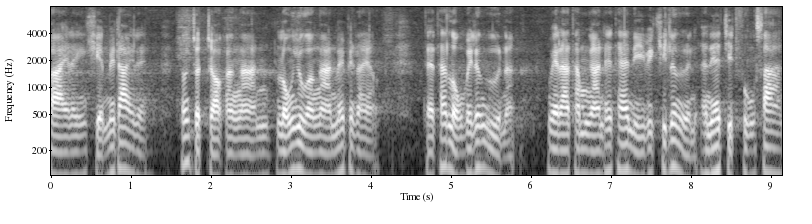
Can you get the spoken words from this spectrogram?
กายอะไรเขียนไม่ได้เลย ต้องจดจ่อกับงาน หลงอยู่กับงานไม่เป็นไรหรอกแต่ถ้าหลงไปเรื่องอื่นอะเวลาทำงานแท้ๆหนีไปคิดเรื่องอื่น อันนี้จิตฟุ้งซ่าน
